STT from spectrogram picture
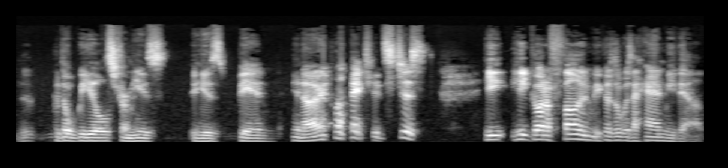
the, the wheels from his his bin, you know? like it's just he he got a phone because it was a hand me down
